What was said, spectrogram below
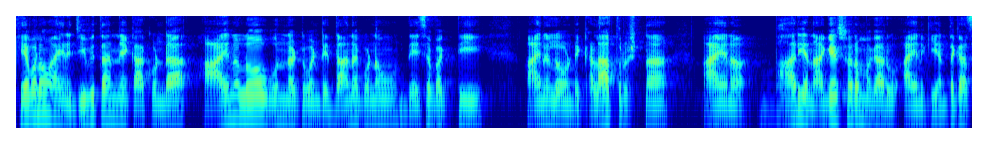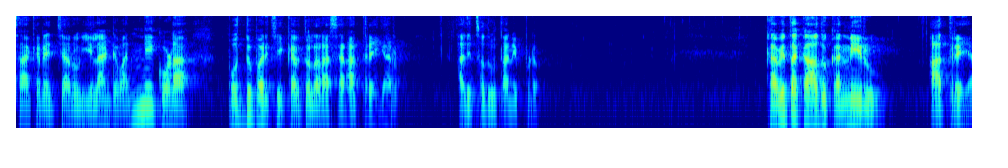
కేవలం ఆయన జీవితాన్నే కాకుండా ఆయనలో ఉన్నటువంటి దానగుణం దేశభక్తి ఆయనలో ఉండే కళాతృష్ణ ఆయన భార్య నాగేశ్వరమ్మ గారు ఆయనకి ఎంతగా సహకరించారు ఇలాంటివన్నీ కూడా పొద్దుపరిచి కవితలు రాశారు ఆత్రేయ గారు. అది చదువుతాను ఇప్పుడు. కవిత కాదు కన్నీరు ఆత్రేయ.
